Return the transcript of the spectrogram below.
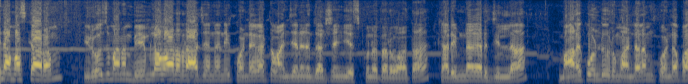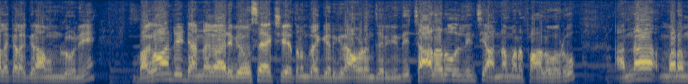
నమస్కారం. ఈరోజు మనం భీమలవాడ రాజన్నని కొండగట్టు అంజనని దర్శనం చేసుకున్న తర్వాత కరీంనగర్ జిల్లా మానకొండూరు మండలం కొండపలకల గ్రామంలోని భగవాన్ రెడ్డి అన్నగారి వ్యవసాయ క్షేత్రం దగ్గరికి రావడం జరిగింది. చాలా రోజుల నుంచి అన్న మన ఫాలోవరు. అన్న మనం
